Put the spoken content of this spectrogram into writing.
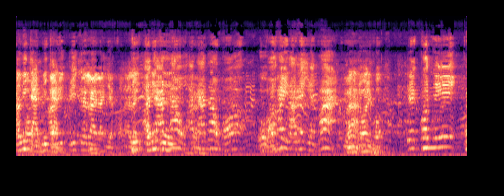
เอาวิจารณ์วิจารณ์ วิจารณ์รายละเอียดของอะไรนี่อันนี้อาจารคือย์เน่าอาจารย์เน่าขอขอให้รายละเอียดว่าเกินย่อยเพราะเด็กคนนี้เอ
